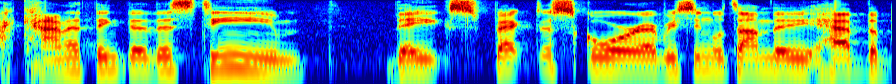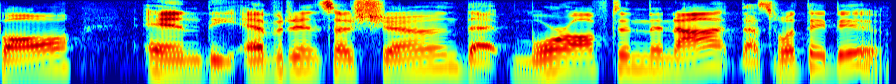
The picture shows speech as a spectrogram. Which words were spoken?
I kind of think that this team they expect to score every single time they have the ball and the evidence has shown that more often than not, that's what they do.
